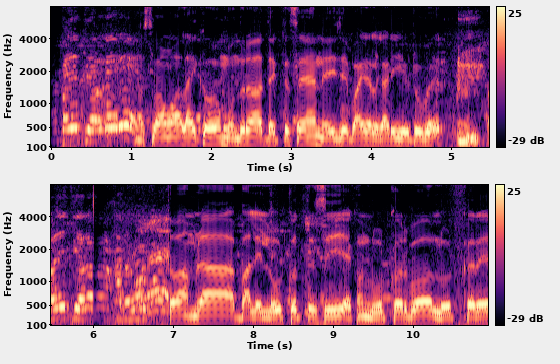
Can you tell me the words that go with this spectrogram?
আসসালামু আলাইকুম, বন্ধুরা, দেখতেছেন এই যে ভাইরাল গাড়ি ইউটিউবের। তো আমরা বালে লোড করতেছি, এখন লোড করব লোড করে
